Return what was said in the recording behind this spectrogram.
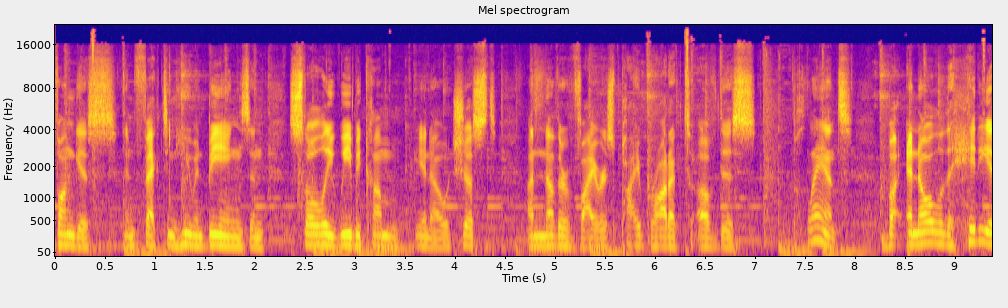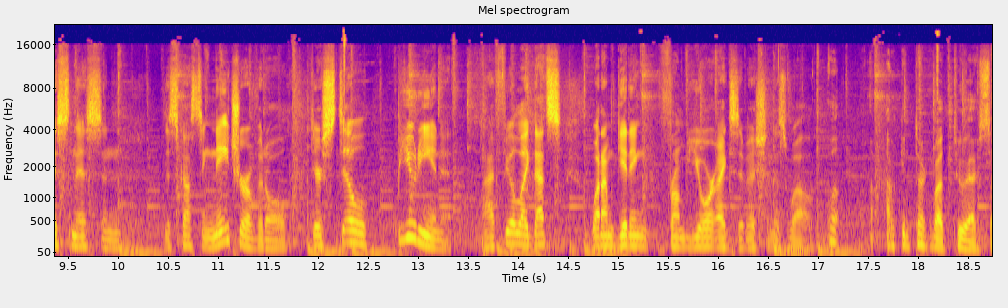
fungus infecting human beings, and slowly we become, you know, just another virus byproduct of this plant. But and all of the hideousness and disgusting nature of it all, there's still beauty in it. I feel like that's what I'm getting from your exhibition as well. Well, I can talk about two ex-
